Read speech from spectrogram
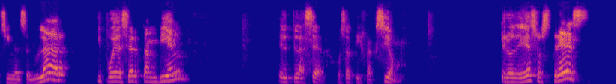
sin el celular, y puede ser también el placer o satisfacción. Pero de esos tres,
